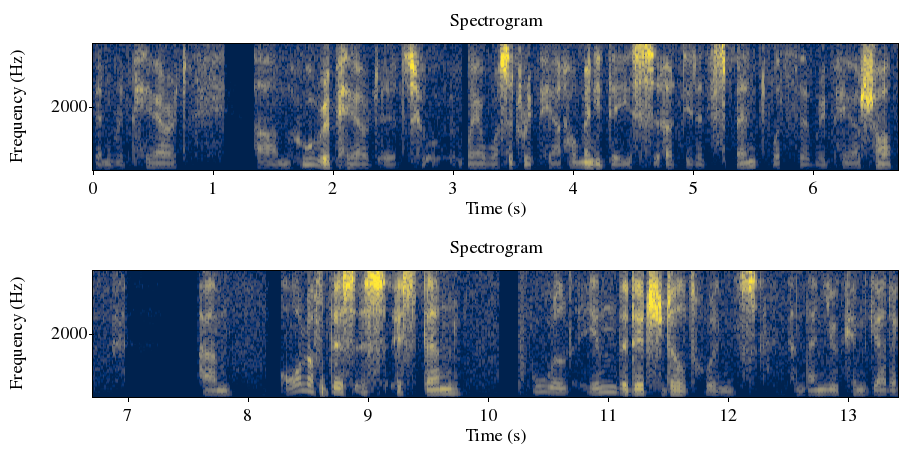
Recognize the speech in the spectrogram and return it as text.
been repaired? Um, who repaired it? Where was it repaired? How many days uh, did it spend with the repair shop? Um, all of this is, is then pooled in the digital twins, and then you can get a,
